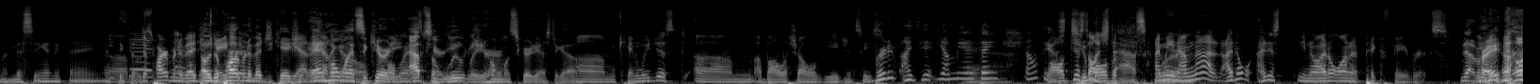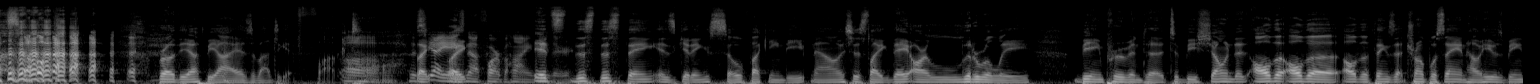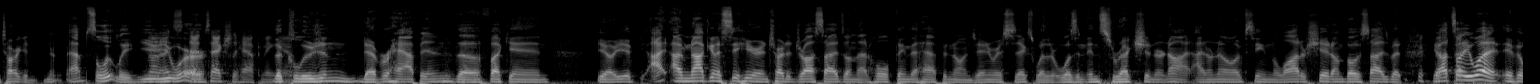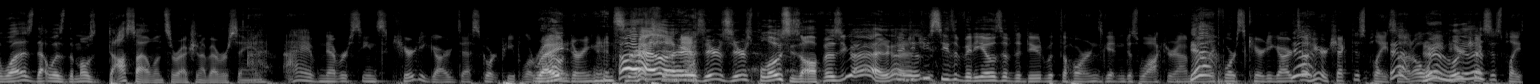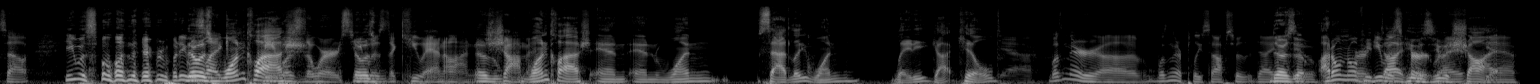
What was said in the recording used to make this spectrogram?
Am I missing anything? I Uh, think that Department of Education. Oh, Department of Education Yeah, and Homeland go. Security. Homeland Security Absolutely, sure. Homeland Security has to go. Um, can we just um, abolish all of the agencies? Pretty, I, yeah, I mean, I think I don't think All- that's too all much to it. ask. I mean. I'm not. I don't. I just you know I don't want to pick favorites. Yeah, right, You know, so- bro. The FBI is about to get fucked. Ugh, the Like- CIA like, is not far behind. it's either. this this thing is getting so fucking deep now. It's just like they are literally being proven to to be shown to all the all the all the things that Trump was saying how he was being targeted. Absolutely, you No, you were. That's actually happening. the yeah. collusion never happened. The Mm-hmm. fucking, you know, if I, I'm not going to sit here and try to draw sides on that whole thing that happened on January 6th, whether it was an insurrection or not. I don't know. I've seen a lot of shit on both sides, but you know, I'll tell you what, if it was, that was the most docile insurrection I've ever seen. I have never seen security guards escort people around Right? during an Oh, insurrection. yeah, yeah. here's, here's here's Pelosi's office. Yeah, yeah. Dude, did uh, you see the videos of the dude with the horns getting just walked around by like four security guards? Oh, yeah. Oh, here, check this place Yeah, out. Oh, here, wait, here, check this. this. place out. He was the one that everybody There was, was like, one He clash. was the worst. He was, was- the QAnon There was shaman. one clash, and and one, sadly, one lady got killed. Yeah. Wasn't there? Uh, wasn't there a police officer that died? There's a- too? I don't know if Or he was died. He was- he was right? shot. Yeah.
